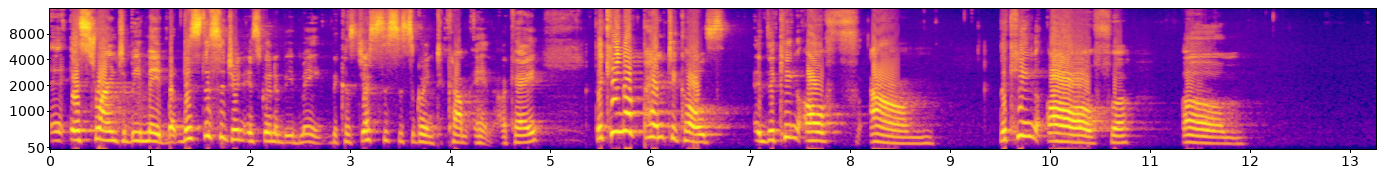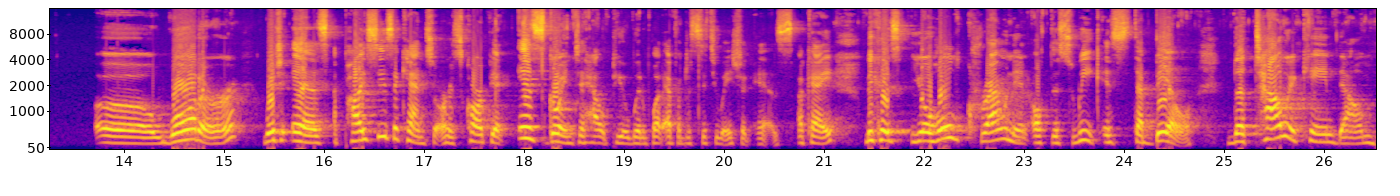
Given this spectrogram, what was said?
is trying to be made, but this decision is going to be made because justice is going to come in, okay? The King of Pentacles the king of um, the king of um, uh, water, which is a Pisces, a Cancer, or a Scorpion, is going to help you with whatever the situation is. Okay, because your whole crowning of this week is stable. The tower came down,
